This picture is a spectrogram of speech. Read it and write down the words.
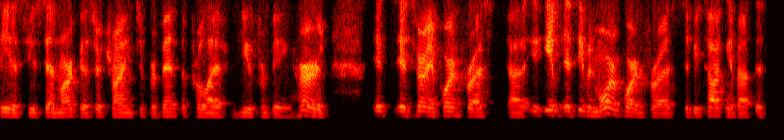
CSU San Marcos are trying to prevent the pro-life view from being heard, it's, it's very important for us. Uh, it, it's even more important for us to be talking about this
